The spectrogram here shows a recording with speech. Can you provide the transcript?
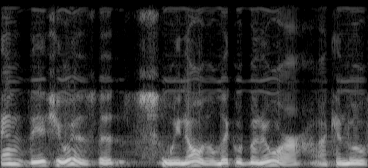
And the issue is that we know the liquid manure uh, can move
